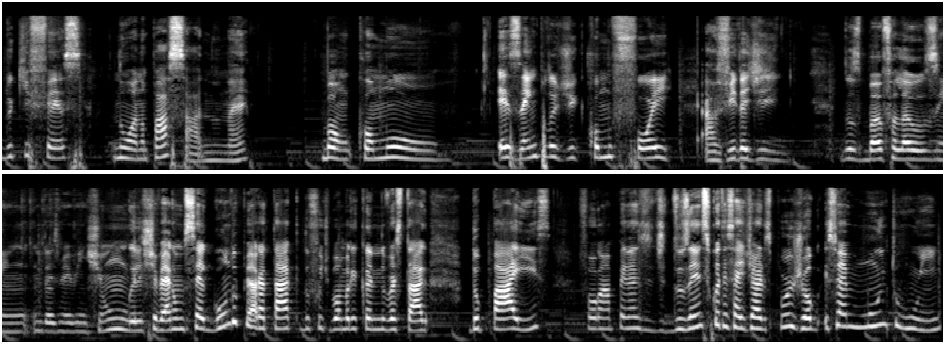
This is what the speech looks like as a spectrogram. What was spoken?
do que fez no ano passado, né? Bom, como exemplo de como foi a vida de dos Buffaloes em, em 2021, eles tiveram o segundo pior ataque do futebol americano universitário do país. Foram apenas de 257 yards por jogo. Isso é muito ruim,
